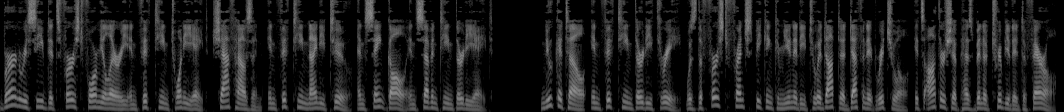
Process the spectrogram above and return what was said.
Bern received its first formulary in 1528, Schaffhausen, in 1592, and St. Gall in 1738. Neuchâtel, in 1533, was the first French-speaking community to adopt a definite ritual, its authorship has been attributed to Farel.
